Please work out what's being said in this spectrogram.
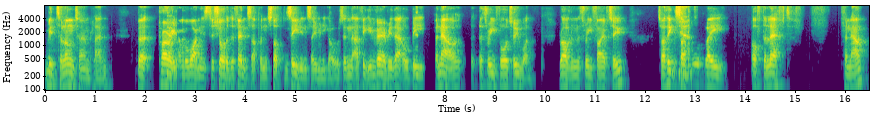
mid to long term plan. But priority yeah. number one is to shore the defence up and stop conceding so many goals. And I think invariably that will be for now a 3 4 2 1 rather than a 3 5 2. So I think Son yeah. will play off the left for now.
